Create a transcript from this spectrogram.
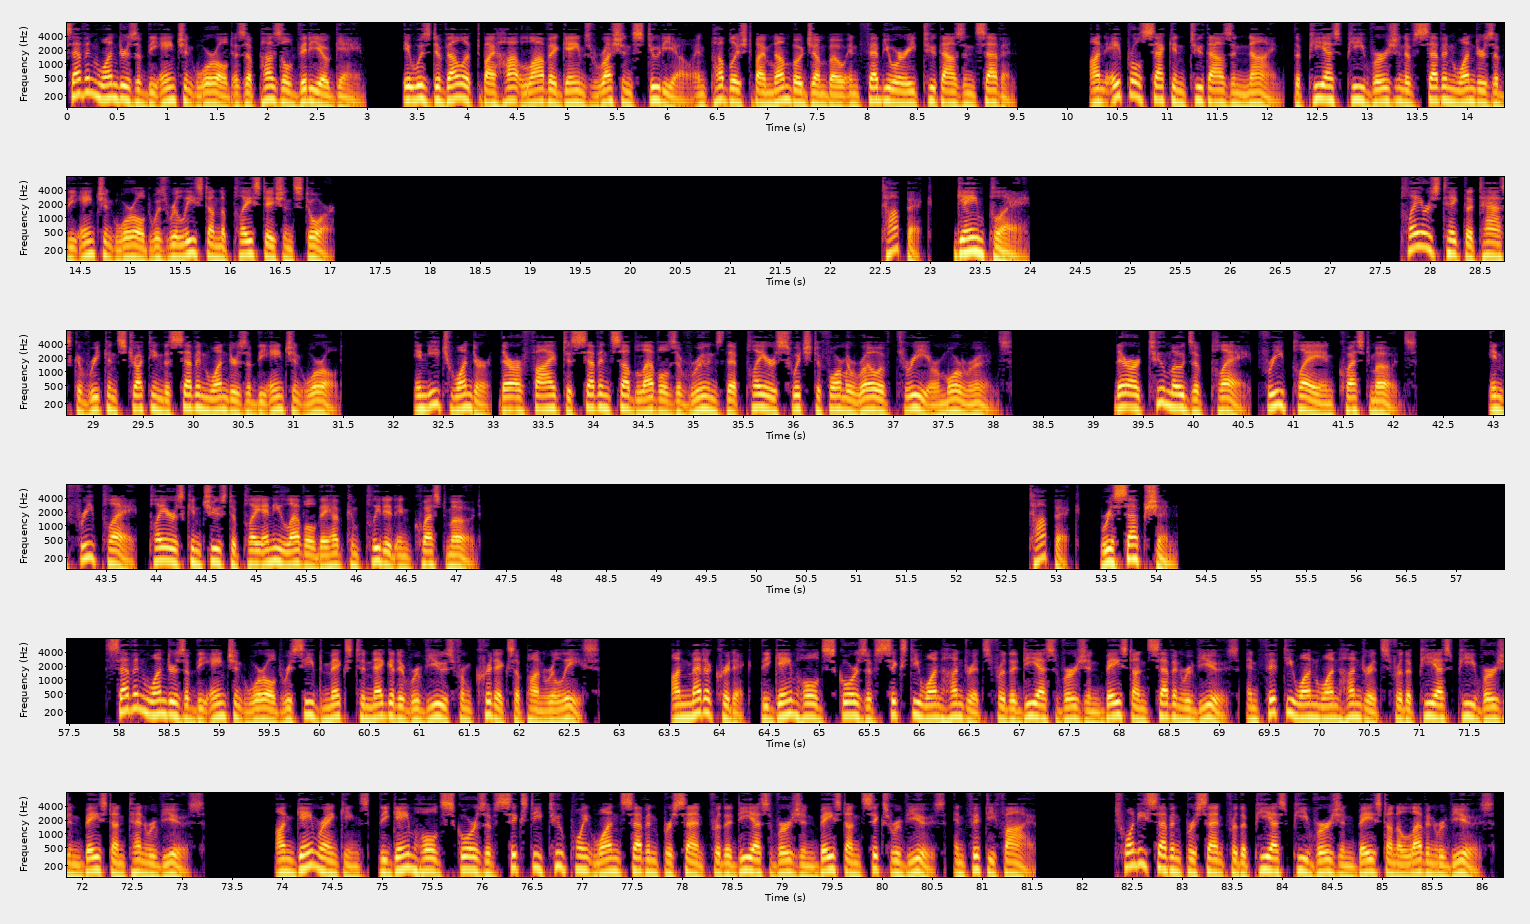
Seven Wonders of the Ancient World is a puzzle video game. It was developed by Hot Lava Games Russian studio and published by Mumbojumbo in February 2007. On April 2, 2009, the PSP version of Seven Wonders of the Ancient World was released on the PlayStation Store. Gameplay Players take the task of reconstructing the seven wonders of the ancient world. In each wonder, there are five to seven sub-levels of runes that players switch to form a row of three or more runes. There are two modes of play, free play and quest modes. In free play, players can choose to play any level they have completed in quest mode. Reception Seven Wonders of the Ancient World received mixed to negative reviews from critics upon release. On Metacritic, the game holds scores of 61 hundredths for the DS version based on 7 reviews, and 51 one hundredths for the PSP version based on 10 reviews. On GameRankings, the game holds scores of 62.17% for the DS version based on 6 reviews, and 55.27% for the PSP version based on 11 reviews.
